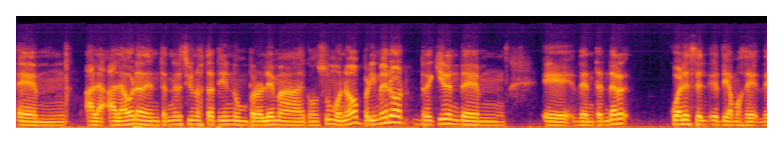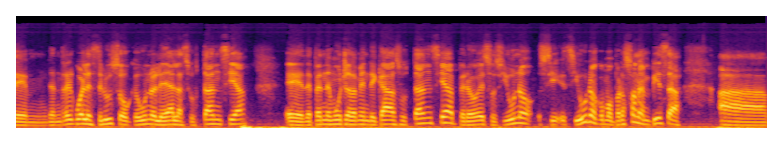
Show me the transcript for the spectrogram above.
eh, a, la, a la hora de entender si uno está teniendo un problema de consumo o no, primero requieren de, mm, eh, de entender cuál es el, digamos, de, de- de entender cuál es el uso que uno le da a la sustancia, eh, depende mucho también de cada sustancia, pero eso, si uno, si, si uno como persona empieza a,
